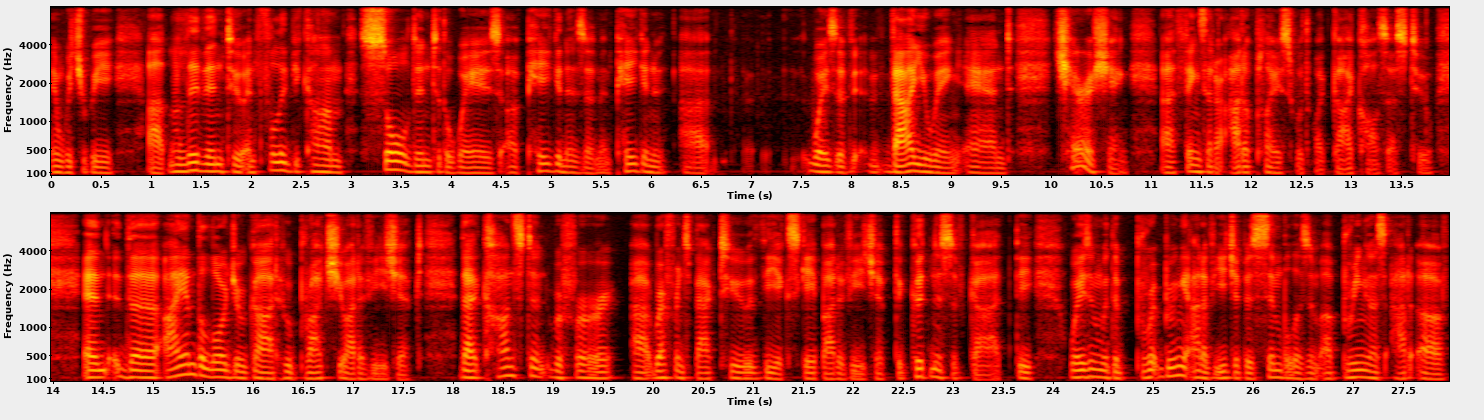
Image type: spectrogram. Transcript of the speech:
in which we uh, live into and fully become sold into the ways of paganism and pagan uh, ways of valuing and cherishing uh, things that are out of place with what God calls us to. And the I am the Lord your God who brought you out of Egypt, that constant refer uh, reference back to the escape out of Egypt, the goodness of God, the ways in which the bringing out of Egypt is symbolism of bringing us out of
